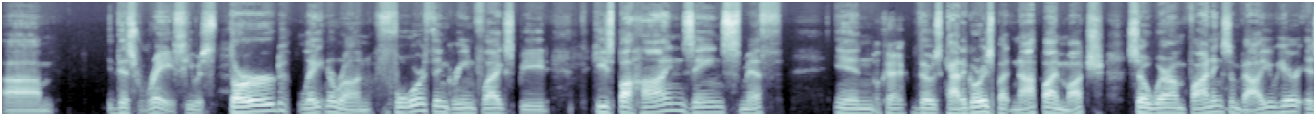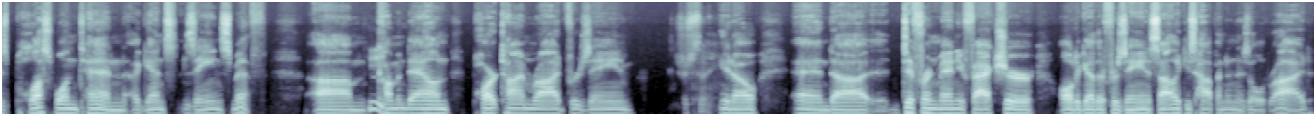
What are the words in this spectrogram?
um, this race, he was third late in a run, fourth in green flag speed. He's behind Zane Smith in Okay. those categories, but not by much. So where I'm finding some value here is plus 110 against Zane Smith. Um, Hmm. coming down part-time ride for Zane, Interesting. you know, and uh different manufacturer altogether for Zane. It's not like he's hopping in his old ride,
